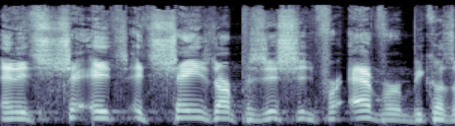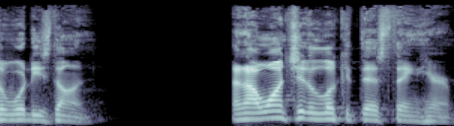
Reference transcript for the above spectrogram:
And it's, it's, it's changed our position forever because of what he's done. And I want you to look at this thing here.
